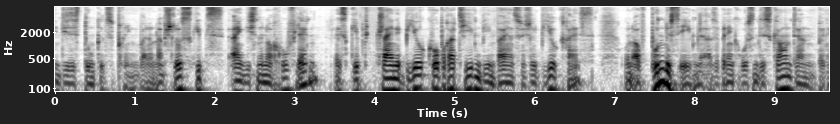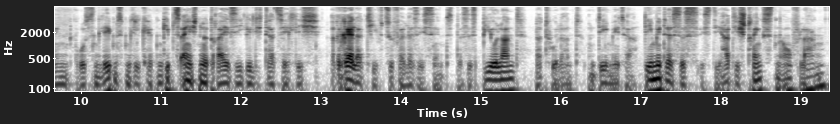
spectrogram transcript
in dieses Dunkel zu bringen. Weil am Schluss gibt es eigentlich nur noch Hofläden. Es gibt kleine Biokooperativen, wie in Bayern zum Beispiel Biokreis. Und auf Bundesebene, also bei den großen Discountern, bei den großen Lebensmittelketten, gibt es eigentlich nur drei Siegel, die tatsächlich relativ zuverlässig sind. Das ist Bioland, Naturland und Demeter. Demeter ist es, ist die, hat die strengsten Auflagen.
